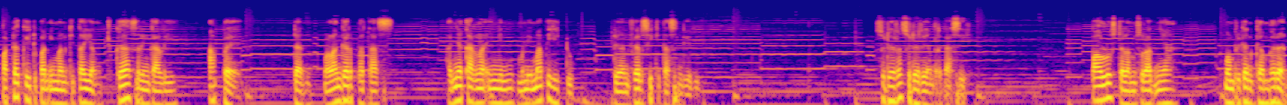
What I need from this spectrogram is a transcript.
pada kehidupan iman kita yang juga sering kali abai dan melanggar batas hanya karena ingin menikmati hidup dengan versi kita sendiri. Saudara-saudari yang terkasih, Paulus dalam suratnya memberikan gambaran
